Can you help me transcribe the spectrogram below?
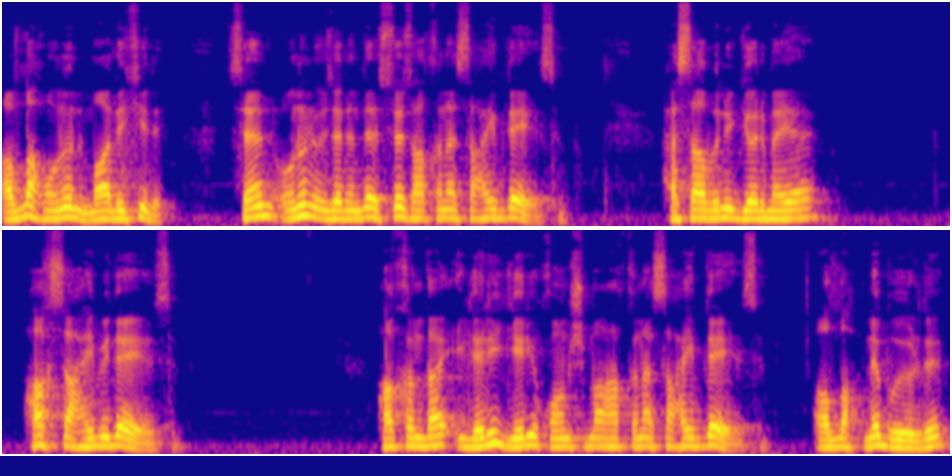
Allah onun malikidir. Sen onun üzerinde söz hakkına sahip değilsin. Hesabını görmeye hak sahibi değilsin. Hakkında ileri geri konuşma hakkına sahip değilsin. Allah ne buyurdu?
